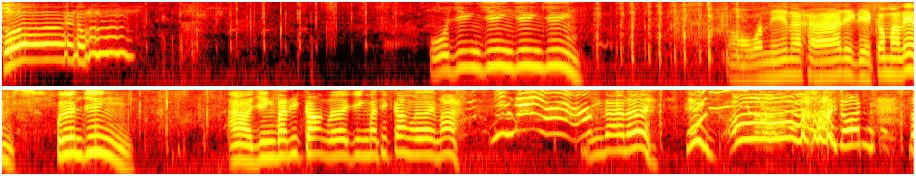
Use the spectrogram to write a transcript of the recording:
โอ้ยระวังโอ้ยิงยิงยิงยิงอ๋อวันนี้นะคะ เด็กๆก็มาเล่น ปืนยิงอ้าวยิงมาที่กล้องเลย ยิงมาที่กล้องเลยมา ยิงได้เลยเหรอยิงได้เลยยิงโอ้ยโดนโด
